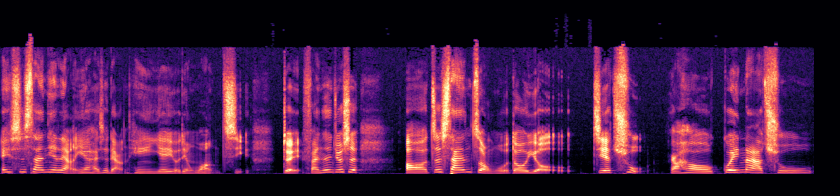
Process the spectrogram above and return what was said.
诶，是三天两夜还是两天一夜？有点忘记。对，反正就是呃，这三种我都有。接触，然后归纳出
